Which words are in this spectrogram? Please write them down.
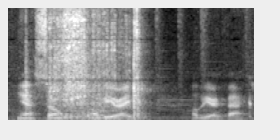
yeah, so I'll be right, I'll be right back.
